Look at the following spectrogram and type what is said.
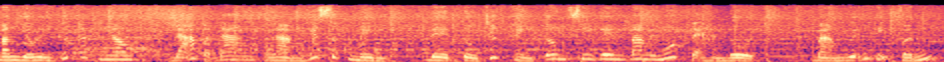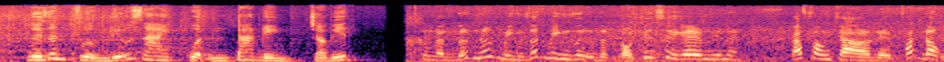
bằng nhiều hình thức khác nhau đã và đang làm hết sức mình để tổ chức thành công SEA Games 31 tại Hà Nội. Bà Nguyễn Thị Phấn, người dân phường Liễu Giai, quận Ba Đình cho biết. Là đất nước mình rất vinh dự được tổ chức SEA Games như này. Các phong trào để phát động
